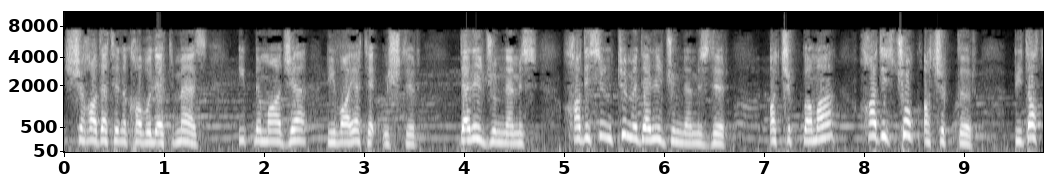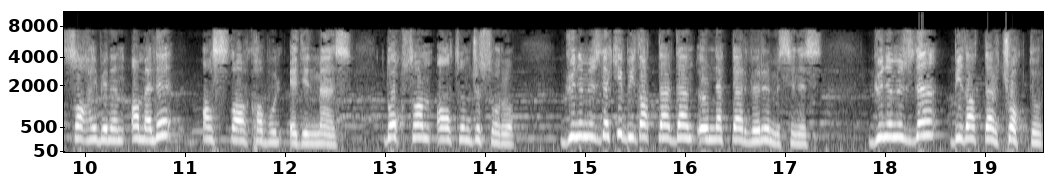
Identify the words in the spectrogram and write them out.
şehadetini kabul etmez. İbn Mace rivayet etmiştir. Delil cümlemiz, hadisin tümü delil cümlemizdir. Açıklama, hadis çok açıktır. Bidat sahibinin ameli asla kabul edilmez. 96. soru. Günümüzdeki bidatlerden örnekler verir misiniz? Günümüzde bidatler çoktur.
